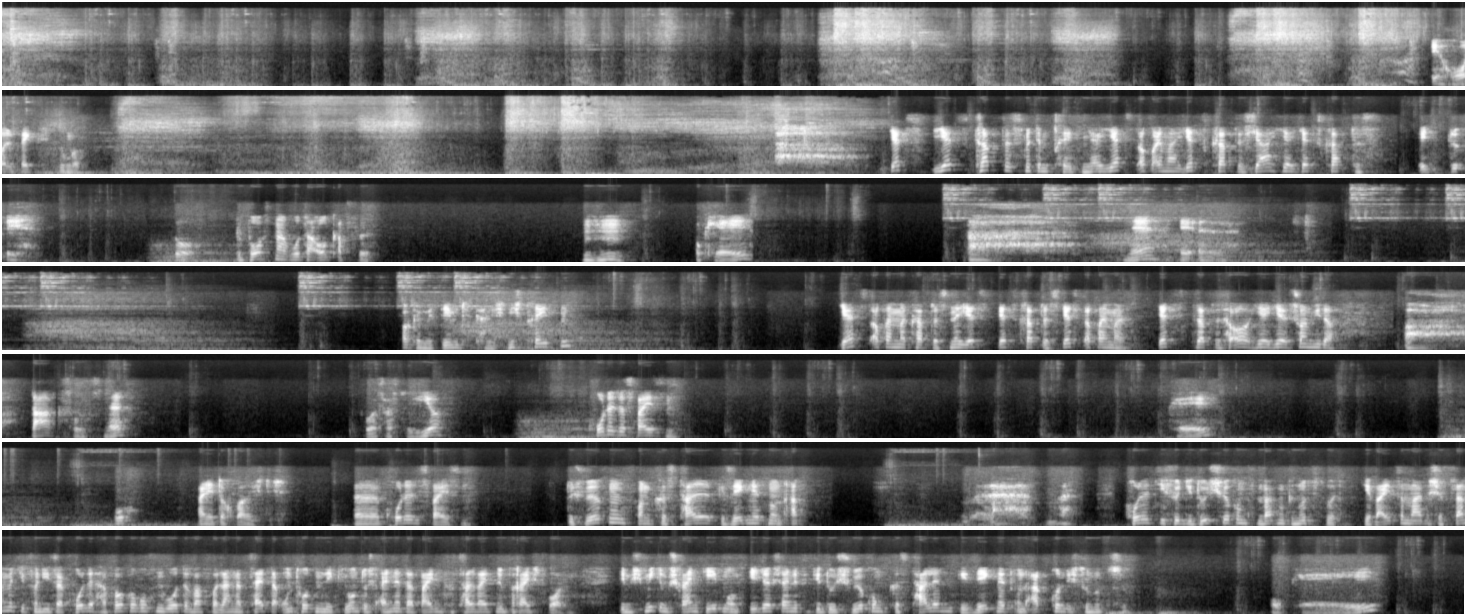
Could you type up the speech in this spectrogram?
Roll weg, Junge. Jetzt, jetzt klappt es mit dem Treten. Ja, jetzt auf einmal, jetzt klappt es. Ja, hier, jetzt klappt es. Ich, du, ich. So, geborstener roter Augapfel. Mhm. Okay. Ah. Ne? Äh, äh. Okay, mit dem kann ich nicht treten. Jetzt auf einmal klappt es, ne? Jetzt, jetzt klappt es, jetzt auf einmal. Jetzt klappt es. Oh, hier, hier, schon wieder. Oh, Dark Souls, ne? Was hast du hier? Kohle des Weißen. Okay. Oh. Ah ne, doch, war richtig. Äh, Kohle des Weißen. Durch Wirken von Kristall gesegneten und ab Kohle, die für die Durchwirkung von Waffen genutzt wird. Die weiße magische Flamme, die von dieser Kohle hervorgerufen wurde, war vor langer Zeit der untoten Legion durch eine der beiden Kristallweisen überreicht worden. Dem Schmied im Schrein geben, um Edelsteine für die Durchwirkung Kristallen, gesegnet und abgründig zu nutzen. Okay.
